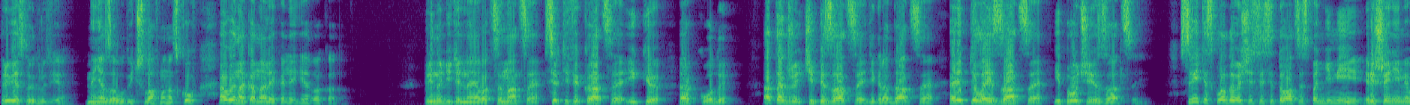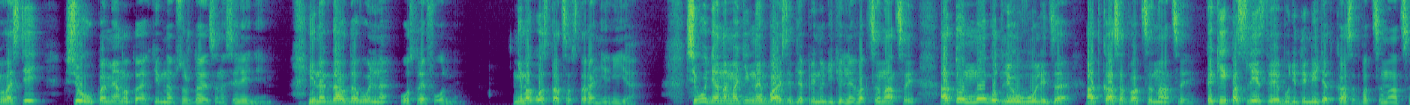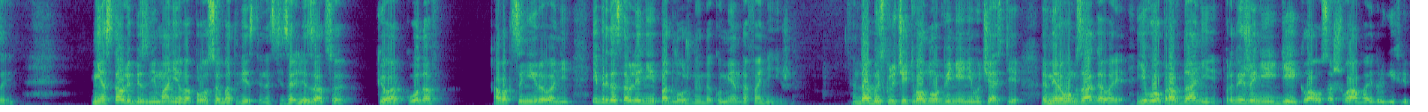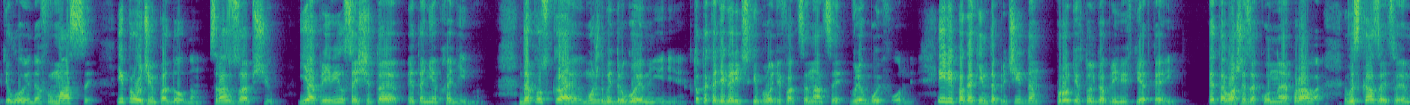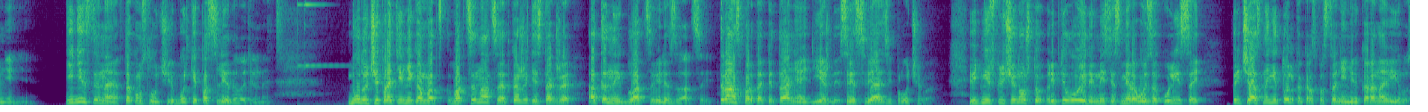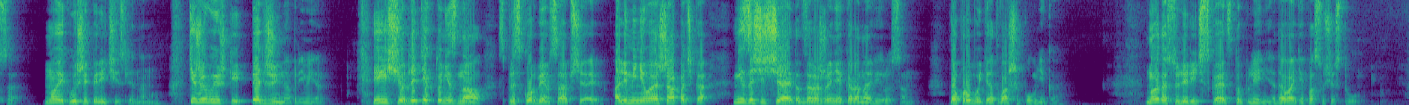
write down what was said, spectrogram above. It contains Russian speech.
Приветствую, друзья! Меня зовут Вячеслав Моносков, а вы на канале коллеги адвокатов. Принудительная вакцинация, сертификация и QR-коды, а также чипизация, деградация, рептилоизация и прочие изации. В свете складывающейся ситуации с пандемией, решениями властей, все упомянутое активно обсуждается населением. Иногда в довольно острой форме. Не могу остаться в стороне и я. Сегодня о нормативной базе для принудительной вакцинации, о том, могут ли уволить за отказ от вакцинации, какие последствия будет иметь отказ от вакцинации. Не оставлю без внимания вопросы об ответственности за реализацию QR-кодов о вакцинировании и предоставлении подложных документов о ней же. Дабы исключить волну обвинений в участии в мировом заговоре, его оправдании, продвижении идей Клауса Шваба и других рептилоидов в массы и прочим подобным, сразу сообщу. Я привился и считаю это необходимым. Допускаю, может быть другое мнение. Кто-то категорически против вакцинации в любой форме. Или по каким-то причинам против только прививки от ковид. Это ваше законное право высказывать свое мнение. Единственное, в таком случае, будьте последовательны. Будучи противником вакцинации, откажитесь также от иных благ цивилизации. Транспорта, питания, одежды, средств связи и прочего. Ведь не исключено, что рептилоиды вместе с мировой закулисой причастны не только к распространению коронавируса, но и к вышеперечисленному. Те же вышки 5G, например. И еще, для тех, кто не знал, с прискорбием сообщаю. Алюминиевая шапочка не защищает от заражения коронавирусом. Попробуйте отвар шиповника. Но это все лирическое отступление. Давайте по существу.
